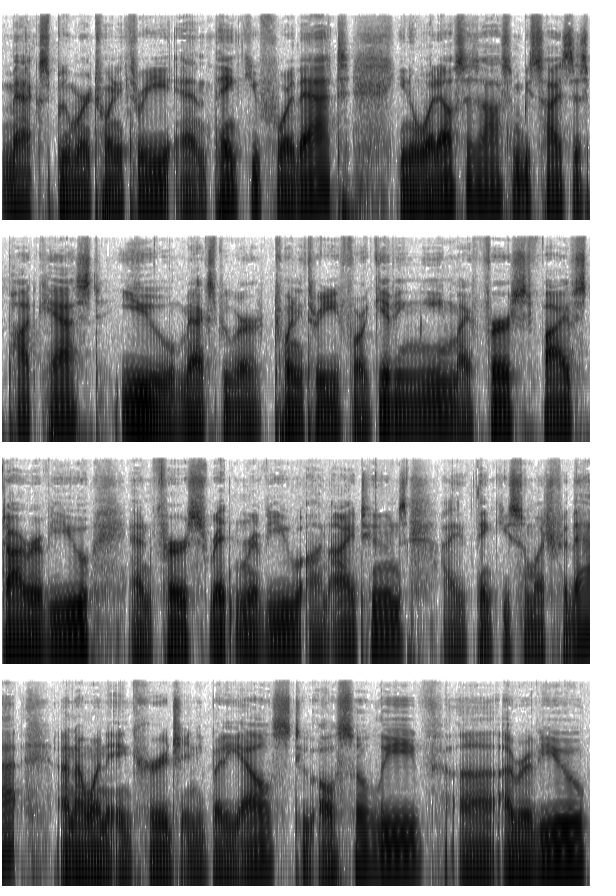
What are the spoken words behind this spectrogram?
Max Boomer 23 and thank you for that. You know what else is awesome besides this podcast? You, Max Boomer 23 for giving me my first 5-star review and first written review on iTunes. I thank you so much for that and I want to encourage anybody else to also leave uh, a review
